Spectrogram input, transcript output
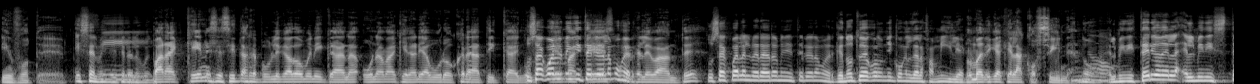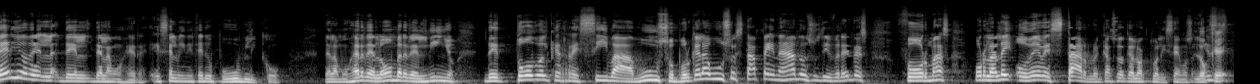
Infotep. Es el Sí. Ministerio de la Juventud. ¿Para qué necesita República Dominicana una maquinaria burocrática? En ¿Tú un sabes cuál es el Ministerio de la Mujer? Relevante. ¿Tú sabes cuál es el verdadero Ministerio de la Mujer? Que no estoy de acuerdo ni con el de la familia. No me digas que la cocina. No, No. el Ministerio, de la, el ministerio de, la, de la Mujer es el Ministerio Público. De la mujer, del hombre, del niño, de todo el que reciba abuso, porque el abuso está penado en sus diferentes formas por la ley o debe estarlo en caso de que lo actualicemos. Lo en que- ese,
